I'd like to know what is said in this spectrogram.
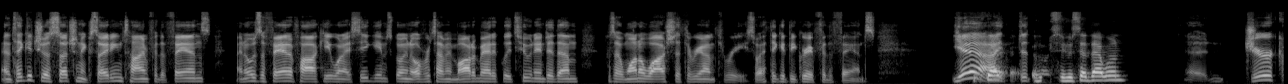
And I think it's just such an exciting time for the fans. I know as a fan of hockey, when I see games going to overtime, I'm automatically tune into them because I want to watch the three on three. So I think it'd be great for the fans. Yeah, Who I, said- th- who, said that one uh, jerk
